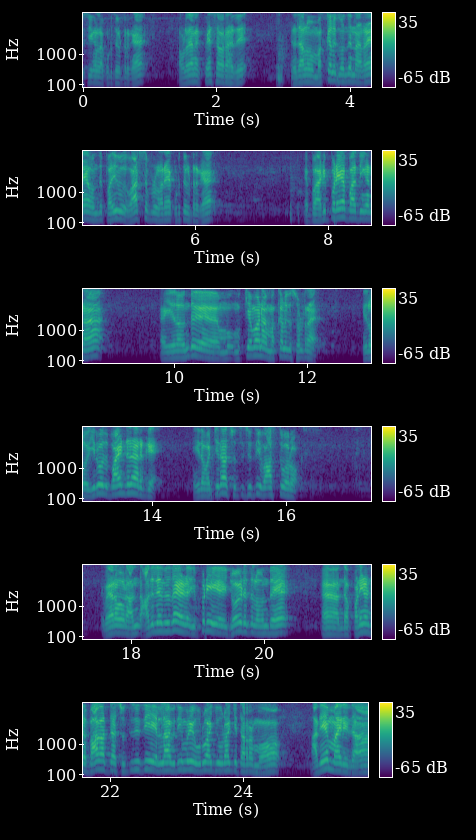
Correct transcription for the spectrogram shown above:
விஷயங்கள் நான் கொடுத்துக்கிட்டு இருக்கேன். அவ்வளோதான் எனக்கு பேச வராது. இருந்தாலும் மக்களுக்கு வந்து நிறையா வந்து பதிவு வாட்ஸ்அப்பில் நிறையா கொடுத்துக்கிட்டு இருக்கேன். இப்போ அடிப்படையாக பார்த்தீங்கன்னா இதில் வந்து மு முக்கியமாக நான் மக்களுக்கு சொல்கிறேன் இதில் ஒரு இருபது பாயிண்ட்டு தான் இருக்குது இதை வச்சு தான் சுற்றி சுற்றி வாஸ்து வரும். வேறு ஒரு அந் அதுலேருந்து தான் எப்படி ஜோதிடத்தில் வந்து அந்த பன்னிரெண்டு பாகத்தை சுற்றி சுற்றி எல்லா விதிமுறையும் உருவாக்கி உருவாக்கி தர்றோமோ அதே மாதிரி தான்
